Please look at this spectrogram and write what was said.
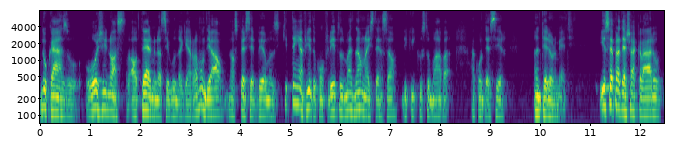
No caso, hoje, nós, ao término da Segunda Guerra Mundial, nós percebemos que tem havido conflitos, mas não na extensão de que costumava acontecer anteriormente. Isso é para deixar claro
